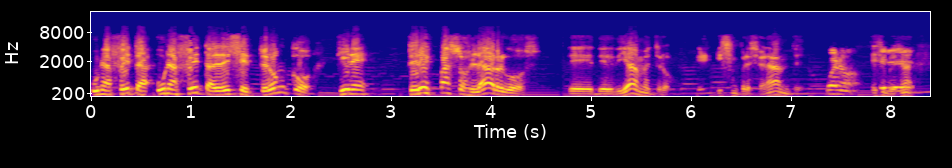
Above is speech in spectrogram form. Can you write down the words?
una feta, una feta de ese tronco tiene tres pasos largos de, de diámetro. Es, es impresionante. Bueno, Es eh, impresionante.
